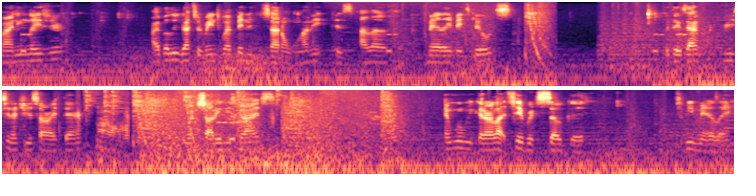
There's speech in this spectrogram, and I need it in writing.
Mining laser. I believe that's a ranged weapon, so I don't want it because I love melee based builds. For the exact reason that you just saw right there. One shotting these guys. And when we get our lightsaber, it's so good to be melee.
